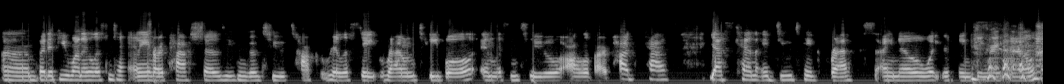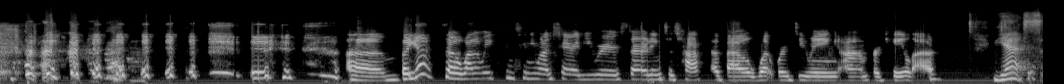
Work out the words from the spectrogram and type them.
Um, but if you want to listen to any of our past shows, you can go to Talk Real Estate Roundtable and listen to all of our podcasts. Yes, Ken, I do take breaths. I know what you're thinking right now. um, but yeah, so why don't we continue on, Sharon? You were starting to talk about what we're doing um, for Kayla. Yes.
